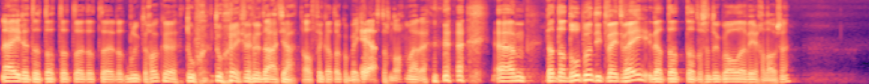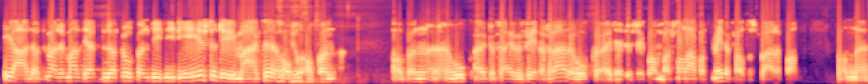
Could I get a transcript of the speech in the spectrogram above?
nee, dat, dat, dat, dat, dat, dat, eh, dat moet ik toch ook eh, toe, toegeven, inderdaad. Ja, al vind ik dat ook een beetje Ja. lastig nog. Maar eh, ehm, dat, dat doelpunt, die 2-2, dat, dat, dat was natuurlijk wel eh, weergeloos, hè? Ja, dat, maar, maar dat, dat doelpunt, die, die, die eerste die hij maakte, op, op, een, op een, hoek uit de 45 graden hoek. Uit, dus ik kwam wat vanaf het middenveld te sparen van, van eh,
